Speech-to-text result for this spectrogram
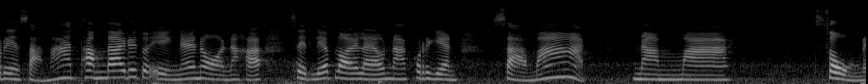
เรียนสามารถทำได้ด้วยตัวเองแน่นอนนะคะ เสร็จเรียบร้อยแล้วนักเรียนสามารถนำมาส่งใน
